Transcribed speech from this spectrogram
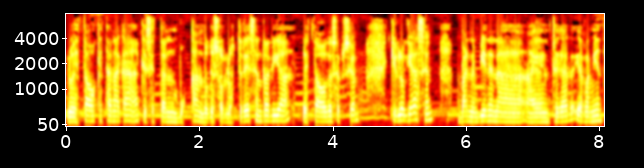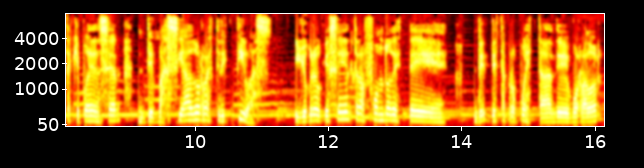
los estados que están acá, que se están buscando, que son los tres en realidad, estados de excepción, ¿qué es lo que hacen? Van, vienen a entregar herramientas que pueden ser demasiado restrictivas. Y yo creo que ese es el trasfondo de, este, de, esta propuesta de borrador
